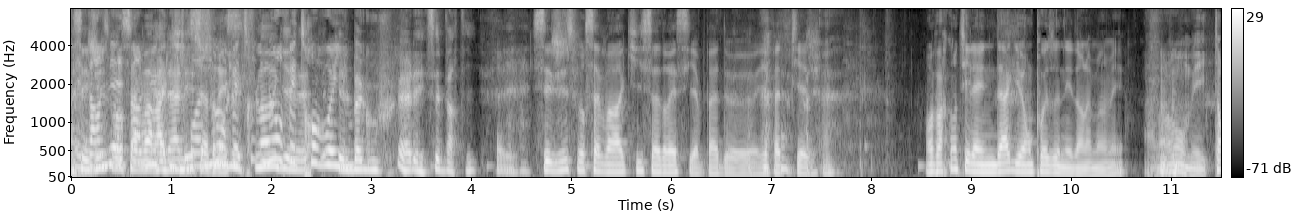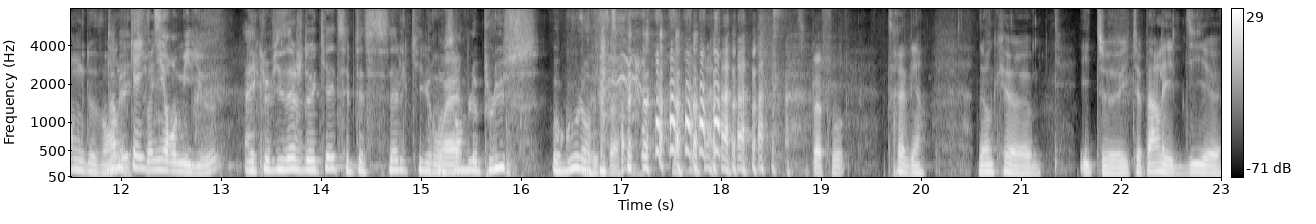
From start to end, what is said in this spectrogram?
C'est juste pour savoir à qui s'adresse. nous, on fait et- trop et le voyous. bagou. Allez, c'est parti. C'est juste pour savoir à qui s'adresse, il n'y a, pas de- y a pas de piège. Bon, par contre, il a une dague empoisonnée dans la main. Mais... Ah, non, mais tank devant, soigneurs au milieu. Avec le visage de Kate, c'est peut-être celle qui ressemble le plus au ghoul, en fait. pas faux. Très bien. Donc, euh, il, te, il te parle et il te dit euh,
